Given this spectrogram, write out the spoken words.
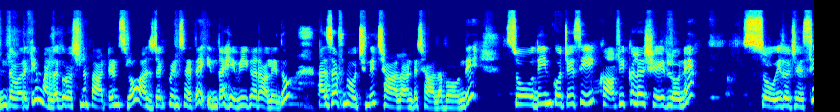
ఇంతవరకు మన దగ్గర వచ్చిన ప్యాటర్న్స్లో అజక్ ప్రింట్స్ అయితే ఇంత హెవీగా రాలేదు. అజ్ ఆఫ్ వచ్చింది చాలా అంటే చాలా బాగుంది. సో దీనికి వచ్చేసి కాఫీ కలర్ షేడ్లోనే సో ఇది వచ్చేసి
